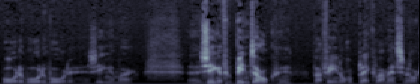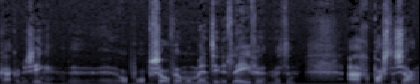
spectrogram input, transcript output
woorden, woorden, woorden en zingen, maar uh, zingen verbindt ook. Hè. Waar vind je nog een plek waar mensen met elkaar kunnen zingen? Uh, op, op zoveel momenten in het leven met een aangepaste zang.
